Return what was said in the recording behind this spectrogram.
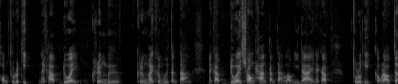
ของธุรกิจนะครับด้วยเครื่องมือ เครื่องไม้เครื่องมือต่างๆนะครับด้วยช่องทางต่างๆ เหล่านี้ได้นะครับ ธุรกิจของเราจะ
